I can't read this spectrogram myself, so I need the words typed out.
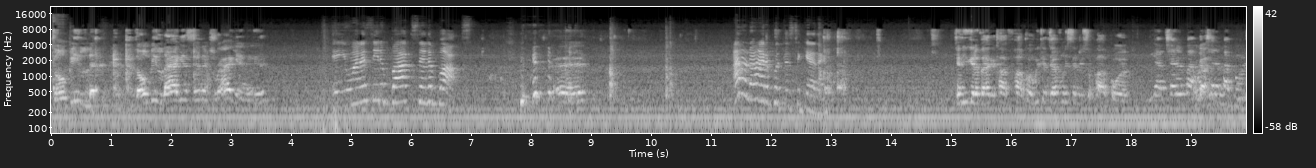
Don't be la- don't be lagging, send a dragon, nigga. If you want to see the box, send a box. Hey. I don't know how to put this together. Can you get a bag of top popcorn? We can definitely send you some popcorn. We got cheddar pop, Yeah. one cheddar popcorn.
